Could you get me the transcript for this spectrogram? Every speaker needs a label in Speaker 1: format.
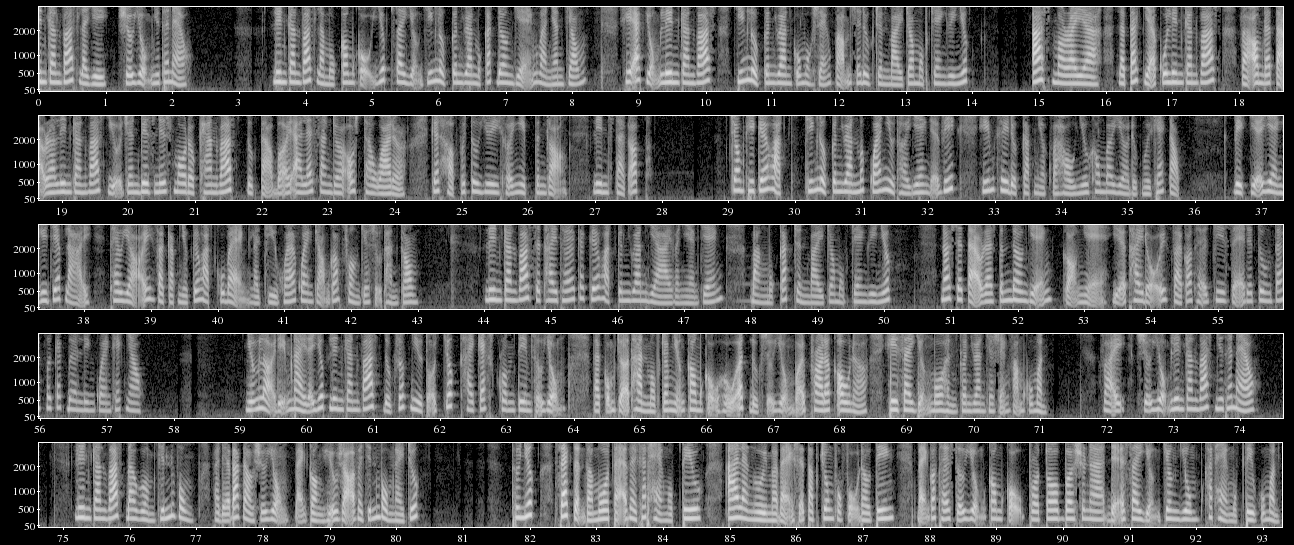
Speaker 1: Lean Canvas là gì? Sử dụng như thế nào? Lean Canvas là một công cụ giúp xây dựng chiến lược kinh doanh một cách đơn giản và nhanh chóng. Khi áp dụng Lean Canvas, chiến lược kinh doanh của một sản phẩm sẽ được trình bày trong một trang duy nhất. Ash là tác giả của Lean Canvas và ông đã tạo ra Lean Canvas dựa trên Business Model Canvas được tạo bởi Alexander Osterwalder, kết hợp với tư duy khởi nghiệp tinh gọn, Lean Startup. Trong khi kế hoạch, chiến lược kinh doanh mất quá nhiều thời gian để viết, hiếm khi được cập nhật và hầu như không bao giờ được người khác đọc. Việc dễ dàng ghi chép lại, theo dõi và cập nhật kế hoạch của bạn là chìa khóa quan trọng góp phần cho sự thành công. Lean Canvas sẽ thay thế các kế hoạch kinh doanh dài và nhàm chán bằng một cách trình bày trong một trang duy nhất. Nó sẽ tạo ra tính đơn giản, gọn nhẹ, dễ thay đổi và có thể chia sẻ để tương tác với các bên liên quan khác nhau. Những lợi điểm này đã giúp Lean Canvas được rất nhiều tổ chức hay các Scrum Team sử dụng và cũng trở thành một trong những công cụ hữu ích được sử dụng bởi Product Owner khi xây dựng mô hình kinh doanh cho sản phẩm của mình. Vậy, sử dụng Lean Canvas như thế nào? Lean Canvas bao gồm 9 vùng và để bắt đầu sử dụng, bạn cần hiểu rõ về 9 vùng này trước. Thứ nhất, xác định và mô tả về khách hàng mục tiêu. Ai là người mà bạn sẽ tập trung phục vụ đầu tiên? Bạn có thể sử dụng công cụ Proto Persona để xây dựng chân dung khách hàng mục tiêu của mình.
